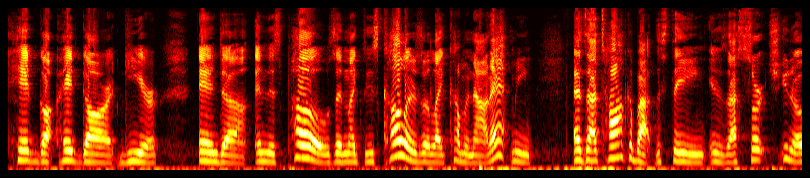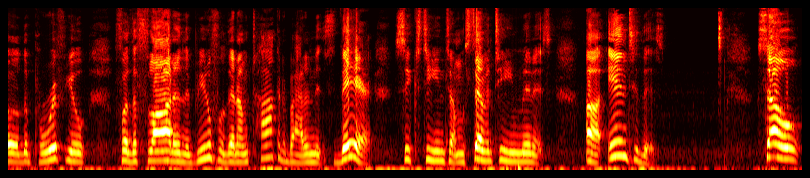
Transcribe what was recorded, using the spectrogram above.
head guard, head guard gear, and uh, and this pose, and like these colors are like coming out at me as I talk about this thing, as I search, you know, the peripheral for the flawed and the beautiful that I'm talking about, and it's there, 16 to 17 minutes uh, into this. So,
